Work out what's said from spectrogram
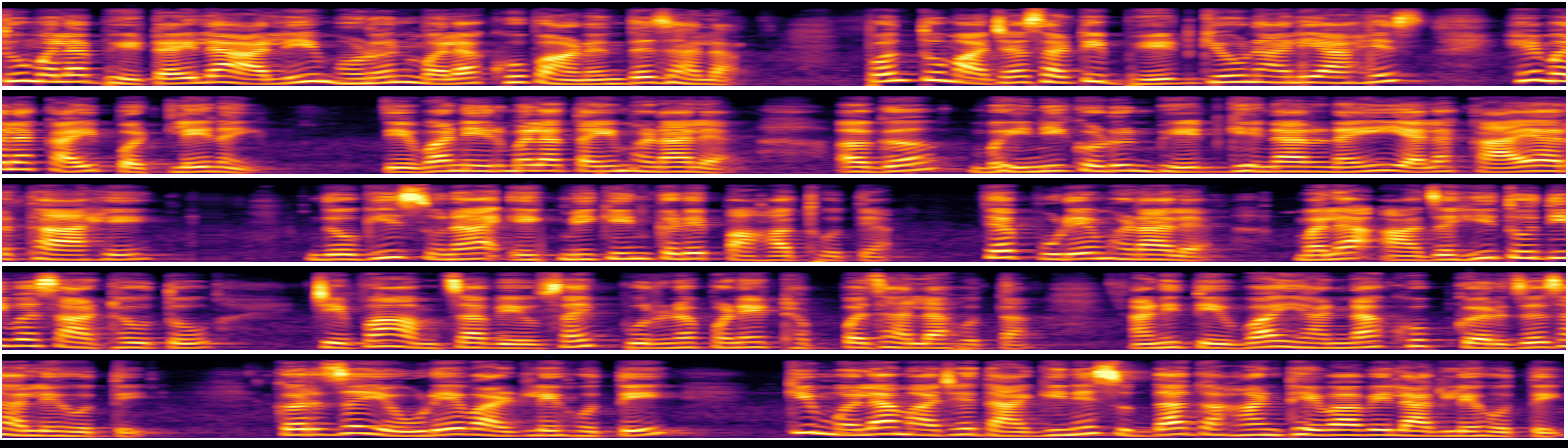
तू मला भेटायला आली म्हणून मला खूप आनंद झाला. पण तू माझ्यासाठी भेट घेऊन आली आहेस हे मला काही पटले नाही. तेव्हा निर्मलाताई म्हणाल्या अगं बहिणीकडून भेट घेणार नाही याला काय अर्थ आहे? दोघी सुना एकमेकींकडे पाहत होत्या. त्या पुढे म्हणाल्या मला आजही तो दिवस आठवतो जेव्हा आमचा व्यवसाय पूर्णपणे ठप्प झाला होता आणि तेव्हा ह्यांना खूप कर्ज झाले होते. कर्ज एवढे वाढले होते की मला माझे दागिनेसुद्धा गहाण ठेवावे लागले होते.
